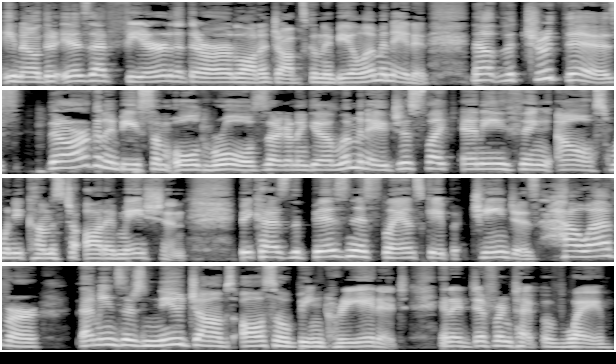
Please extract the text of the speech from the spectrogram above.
You know, there is that fear that there are a lot of jobs going to be eliminated. Now, the truth is there are going to be some old roles that are going to get eliminated, just like anything else when it comes to automation, because the business landscape changes. However, that means there's new jobs also being created in a different type of way.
